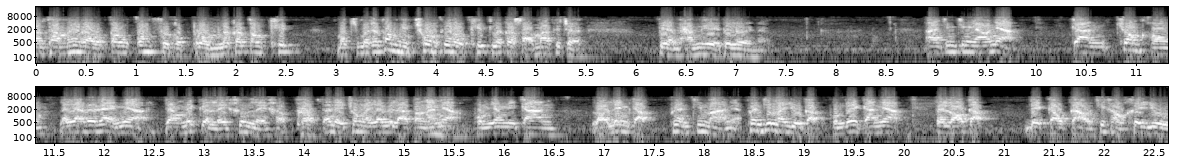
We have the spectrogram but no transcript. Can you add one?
มันทำให้เราต้องต้องฝึกอบรมแล้วก็ต้องคิด มันมันจะต้องมีช่วงที่เราคิดแล้วก็สามารถที่จะเปลี่ยนหันเหไปเลยเนี่ยอ่าจริง ๆแล้วเนี่ย การช่วงของระยะแรกๆเนี่ยยังไม่เกิดอะไรขึ้นเลยครับครับแต่ในช่วงระยะเวลาตอนนั้นเนี่ย ผมยังมีการล้อเล่นกับเพื่อนที่มาเนี่ย เพื่อนที่มาอยู่กับผมด้วยกันเนี่ยไปล้อกับเด็กเก่าๆที่เขาเคยอยู่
